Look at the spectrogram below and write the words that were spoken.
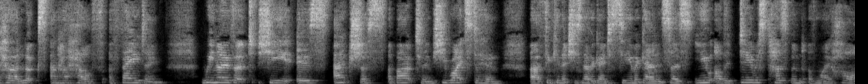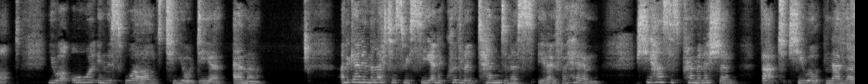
her looks and her health are fading. We know that she is anxious about him. She writes to him, uh, thinking that she's never going to see him again and says, you are the dearest husband of my heart. You are all in this world to your dear Emma. And again, in the letters, we see an equivalent tenderness, you know, for him. She has this premonition that she will never,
